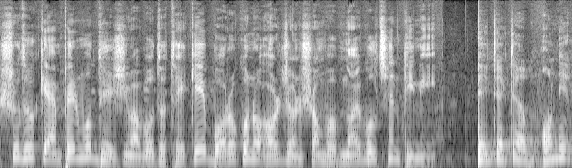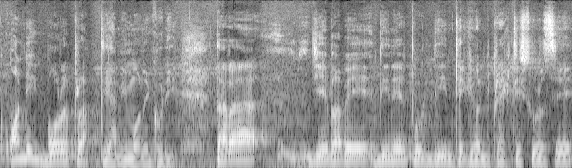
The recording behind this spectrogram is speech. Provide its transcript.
শুধু ক্যাম্পের মধ্যে সীমাবদ্ধ থেকে বড় কোনো অর্জন সম্ভব নয় বলছেন তিনি। এটা একটা অনেক অনেক বড় প্রাপ্তি আমি মনে করি। তারা যেভাবে দিনের পর দিন থেকে প্র্যাকটিস করেছে,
